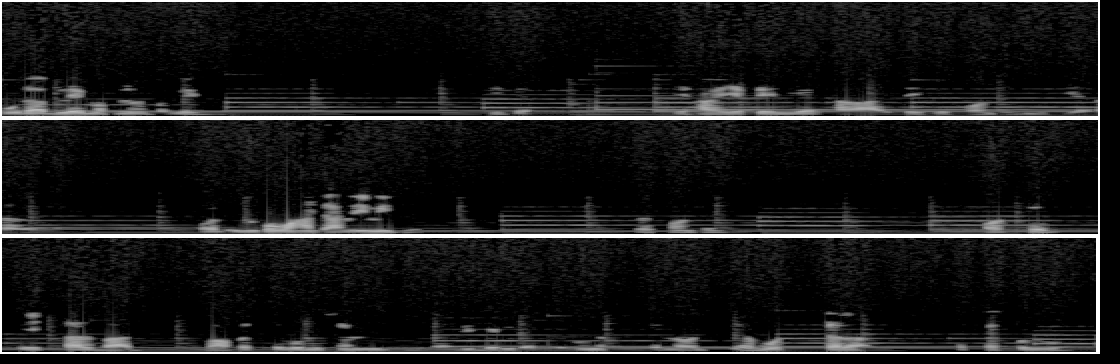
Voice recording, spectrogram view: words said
पूरा ब्लेम अपने ऊपर ले लिया। ठीक है? कि हाँ ये फेलियर था आई टेक रिस्पॉन्सिबिलिटी ऐसा वैसा। और उनको वहाँ जाने ही नहीं दिया प्रेस कॉन्फ्रेंस और फिर एक साल बाद वापस से वो मिशन रिबिल्ड करके उन्होंने लॉन्च किया वो चला सक्सेसफुल हुआ।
